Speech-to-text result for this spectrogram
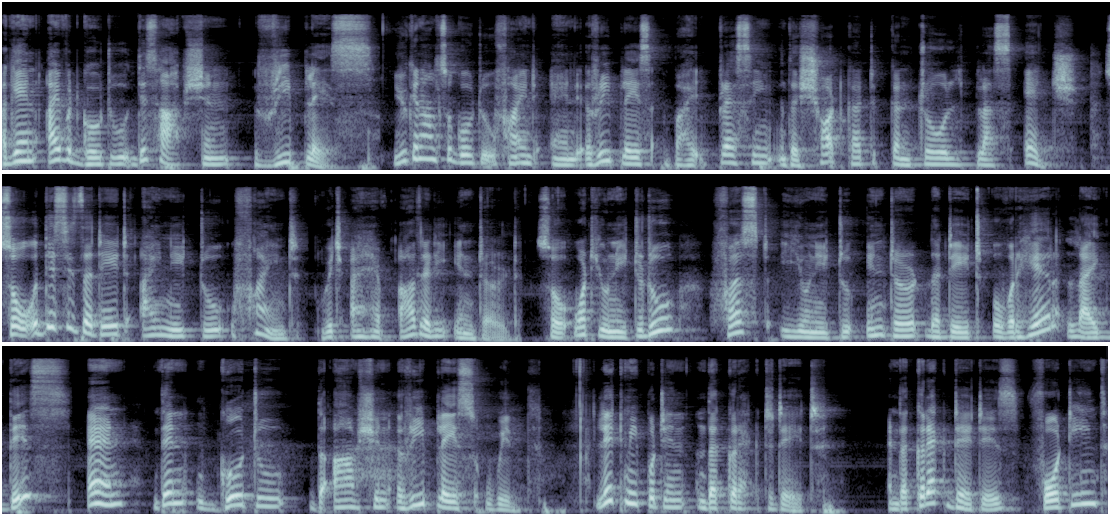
Again I would go to this option replace. You can also go to find and replace by pressing the shortcut control plus H. So this is the date I need to find which I have already entered. So what you need to do first you need to enter the date over here like this and then go to the option replace with. Let me put in the correct date and the correct date is 14th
